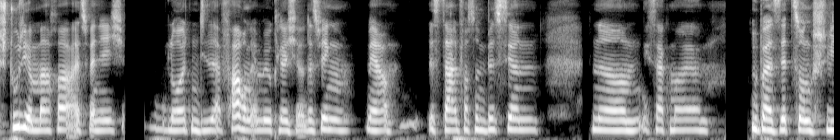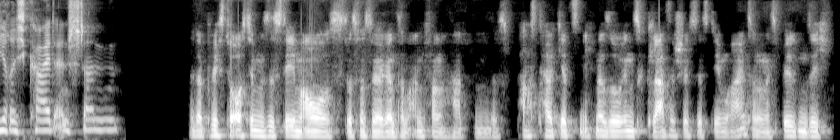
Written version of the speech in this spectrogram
Studie mache, als wenn ich Leuten diese Erfahrung ermögliche. Deswegen, ja, ist da einfach so ein bisschen eine, ich sag mal, Übersetzungsschwierigkeit entstanden. Da brichst du aus dem System aus, das, was wir ganz am Anfang hatten. Das passt halt jetzt nicht mehr so ins klassische System rein, sondern es bilden sich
